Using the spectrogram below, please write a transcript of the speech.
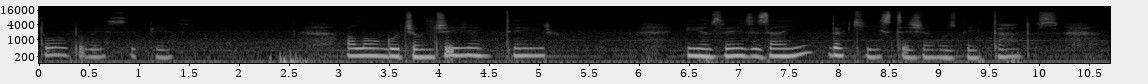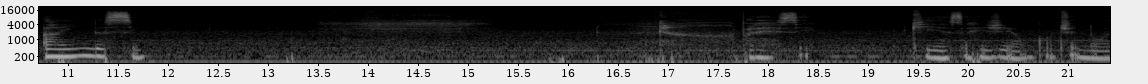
todo esse peso ao longo de um dia inteiro. E às vezes, ainda que estejamos deitados, ainda assim parece que essa região continua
